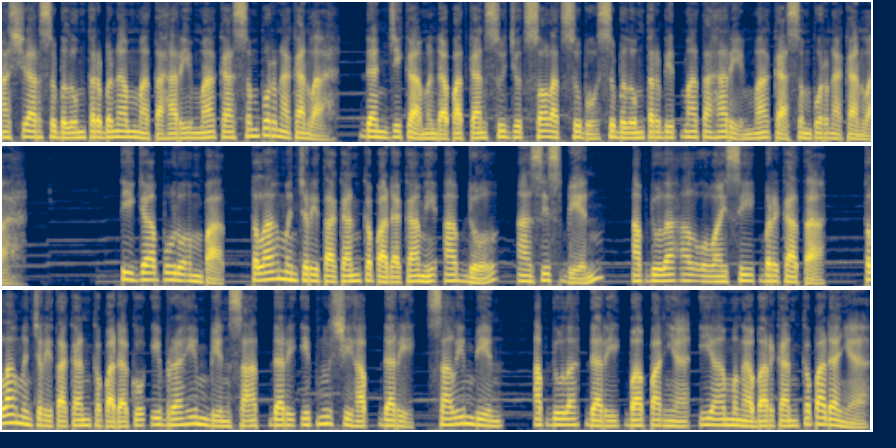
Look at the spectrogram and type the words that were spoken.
asyar sebelum terbenam matahari maka sempurnakanlah dan jika mendapatkan sujud sholat subuh sebelum terbit matahari maka sempurnakanlah. 34. Telah menceritakan kepada kami Abdul, Aziz bin, Abdullah Al-Uwaisi berkata, telah menceritakan kepadaku Ibrahim bin Sa'ad dari Ibnu Syihab dari Salim bin Abdullah dari bapaknya, ia mengabarkan kepadanya,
